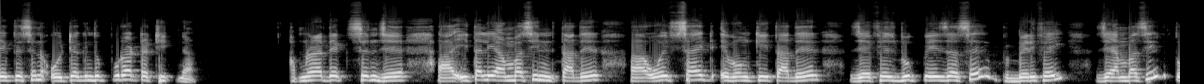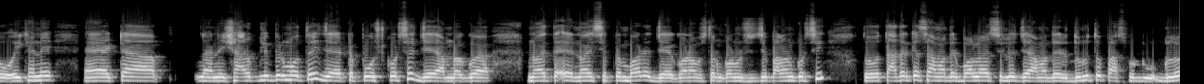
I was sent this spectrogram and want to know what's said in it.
দেখতেছেন ওইটা কিন্তু পুরাটা ঠিক না। আপনারা দেখছেন যে ইতালি অ্যাম্বাসি তাদের ওয়েবসাইট এবং কি তাদের যে ফেসবুক পেজ আছে ভেরিফাই যে অ্যাম্বাসির তো ওইখানে একটা মানে স্মারকলিপির মতোই যে একটা পোস্ট করছে যে আমরা নয় নয় সেপ্টেম্বর যে গণঅবস্থান কর্মসূচি পালন করছি। তো তাদের কাছে আমাদের বলা হয়েছিল যে আমাদের দ্রুত পাসপোর্টগুলো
